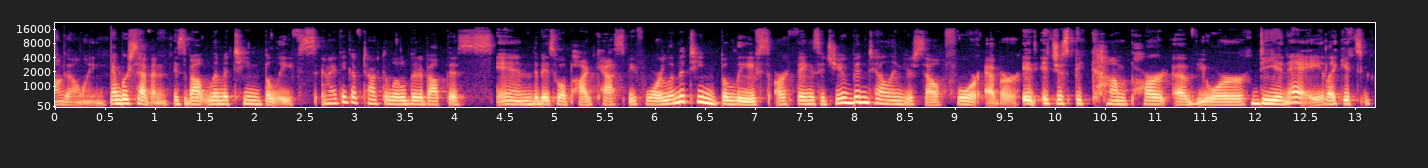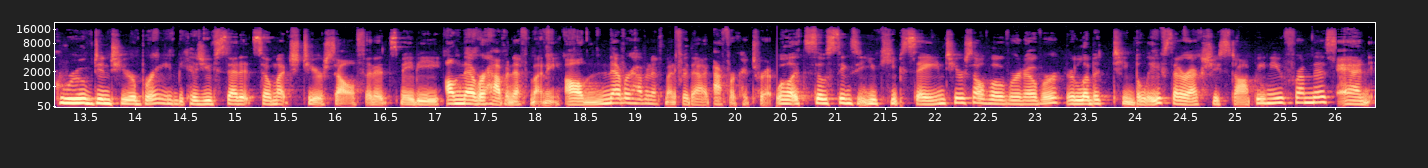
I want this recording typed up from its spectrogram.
on going. Number seven is about limiting beliefs. And I think I've talked a little bit about this in the Bizwell podcast before, limiting beliefs are things that you've been telling yourself forever. It, it just become part of your DNA. Like it's grooved into your brain because you've said it so much to yourself. And it's maybe, I'll never have enough money. I'll never have enough money for that Africa trip. Well, it's those things that you keep saying to yourself over and over. They're limiting beliefs that are actually stopping you from this. And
